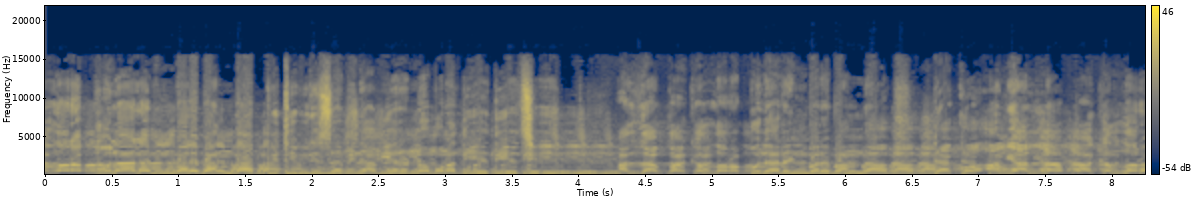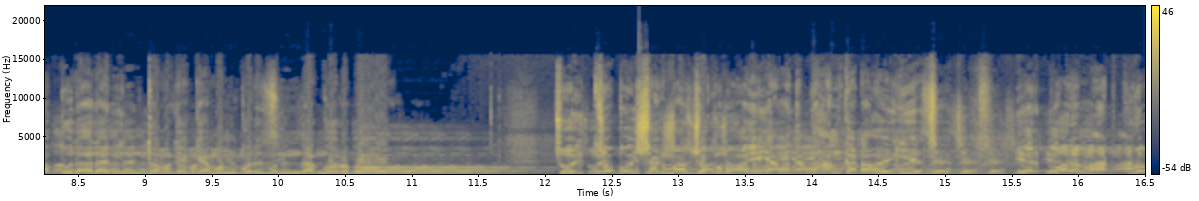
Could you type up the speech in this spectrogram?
আল্লাহ রাব্বুল আলামিন বলে, বান্দা, পৃথিবীর জমিনে আমি এর নমুনা দিয়ে দিয়েছি। আল্লাহ পাক আল্লাহ রাব্বুল আলামিন বলে, বান্দা, দেখো, আমি আল্লাহ পাক আল্লাহ রাব্বুল আলামিন তোমাকে কেমন করে জিন্দা করব? চৈত্র বৈশাখ মাস যখন হয়, এই আমাদের ধান কাটা হয়ে গিয়েছে, এরপরে মাঠ পুরো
